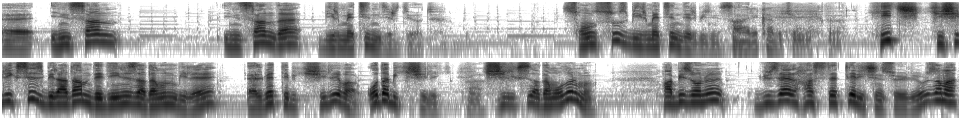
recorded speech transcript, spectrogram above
E, insan insan da bir metindir diyordu. Sonsuz bir metindir bir insan. Harika bir cümle. Evet. Hiç kişiliksiz bir adam dediğiniz adamın bile elbette bir kişiliği var. O da bir kişilik. Evet. Kişiliksiz adam olur mu? Ha biz onu güzel hasletler için söylüyoruz ama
